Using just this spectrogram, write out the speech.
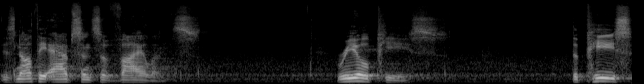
is not the absence of violence. Real peace, the peace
